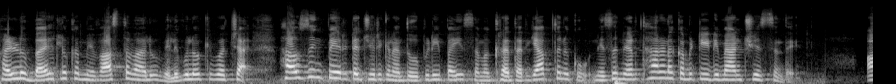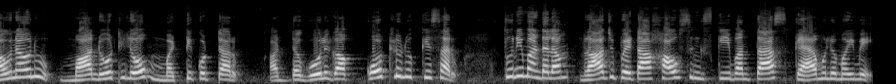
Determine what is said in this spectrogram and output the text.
కళ్ళు బయర్లు కమ్మే వాస్తవాలు వెలుగులోకి వచ్చాయి. హౌసింగ్ పేరిట జరిగిన దోపిడీపై సమగ్ర దర్యాప్తునకు నిజ నిర్ధారణ కమిటీ డిమాండ్ చేసింది. అవునవును మా నోటిలో మట్టి కొట్టారు. అడ్డగోలుగా కోట్లు నొక్కేశారు. తుని మండలం రాజుపేట హౌసింగ్ స్కీమ్ అంతా స్కాములమయమే.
